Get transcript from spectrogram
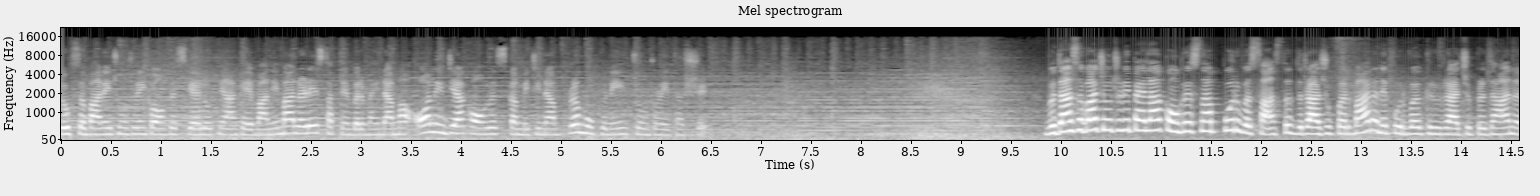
લોકસભાની ચૂંટણી કોંગ્રેસ ગહેલોતની આગેવાનીમાં લડે. સપ્ટેમ્બર મહિનામાં ઓલ ઇન્ડિયા કોંગ્રેસ કમિટીના પ્રમુખની ચૂંટણી થશે. વિધાનસભા ચૂંટણી પહેલા કોંગ્રેસના પૂર્વ સાંસદ રાજુ પરમાર અને પૂર્વ ગૃહ રાજ્યપ્રધાન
